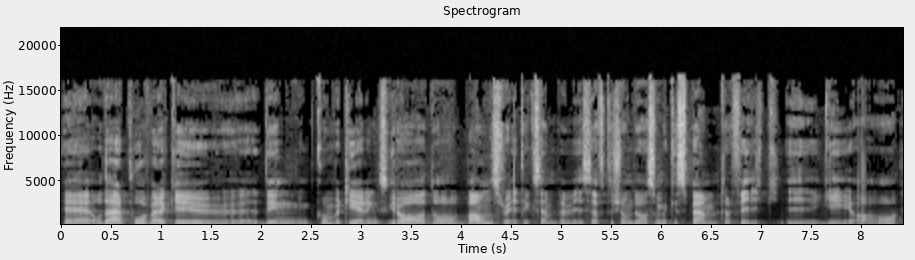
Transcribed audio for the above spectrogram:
Eh, och det här påverkar ju din konverteringsgrad och bounce rate exempelvis eftersom du har så mycket spamtrafik i GA. Och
